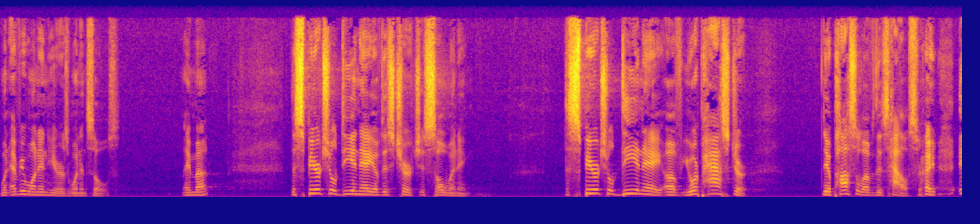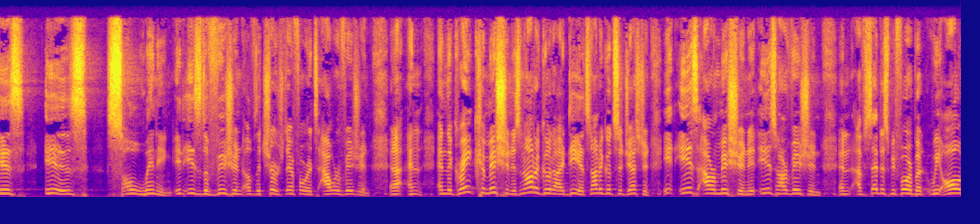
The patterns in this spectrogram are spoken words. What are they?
when everyone in here is winning souls. Amen? The spiritual DNA of this church is soul winning the spiritual DNA of your pastor, the apostle of this house, right, is, is soul winning. It is the vision of the church. Therefore, it's our vision. And, I, and, and the Great Commission is not a good idea. It's not a good suggestion. It is our mission. It is our vision. And I've said this before, but we all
